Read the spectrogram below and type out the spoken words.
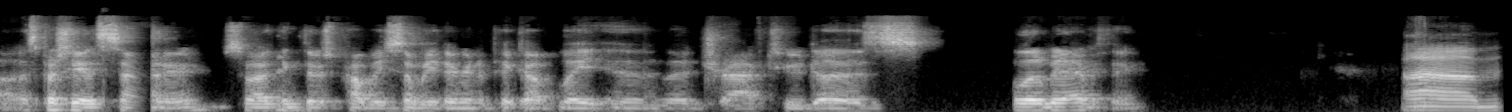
uh, especially at center. So I think there's probably somebody they're going to pick up late in the draft who does a little bit of everything. Um,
